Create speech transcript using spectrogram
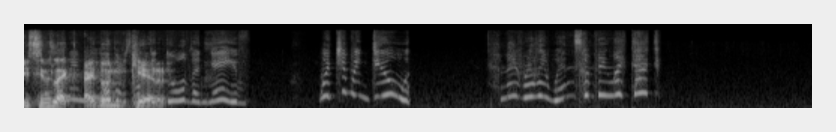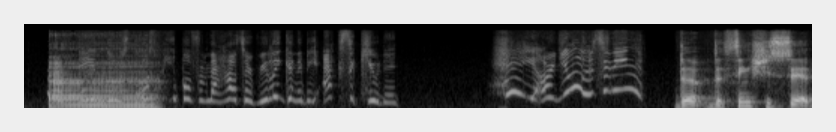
It seems like I don't others have to care. the knave. What should we do? Can they really win something like that? If they lose, Uh, those people from the house are really gonna be executed. Hey, are you listening? the the thing she said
